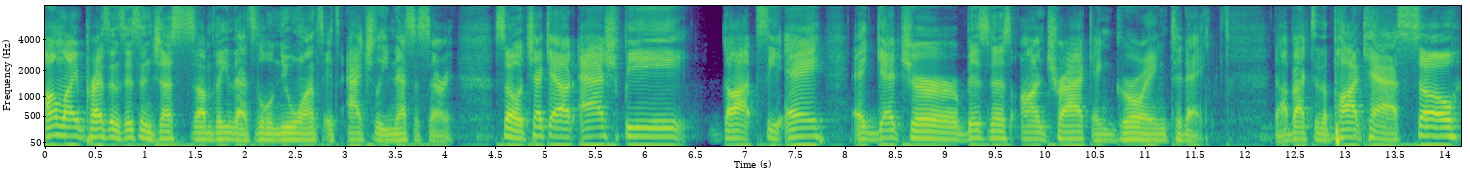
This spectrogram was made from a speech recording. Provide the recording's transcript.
Online presence isn't just something that's a little nuanced, it's actually necessary. So check out Ashbi ca and get your business on track and growing today. Now back to the podcast. So,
